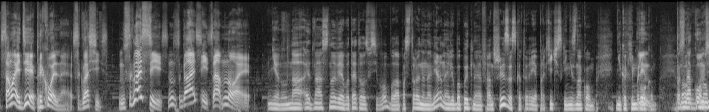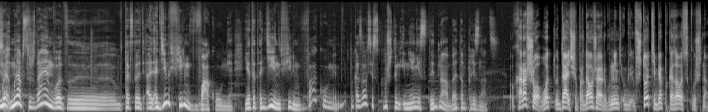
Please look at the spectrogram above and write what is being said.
Сама идея прикольная, согласись. Ну согласись, ну согласись со мной. Не, ну на, на основе вот этого всего была построена, наверное, любопытная франшиза, с которой я практически не знаком никаким Блин, боком. Познакомься. Но, но мы, мы обсуждаем вот, э, так сказать, один фильм в вакууме. И этот один фильм в вакууме мне показался скучным, и мне не стыдно об этом признаться. Хорошо, вот дальше продолжаю аргумент. Что тебе показалось скучным?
